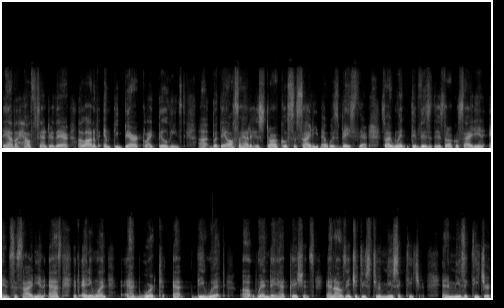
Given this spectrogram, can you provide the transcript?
They have a health center there, a lot of empty barrack like buildings. Uh, but they also had a historical society that was based there. So I went to visit the historical society and, and society and asked if anyone had worked at DeWitt uh, when they had patients. And I was introduced to a music teacher. And a music teacher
